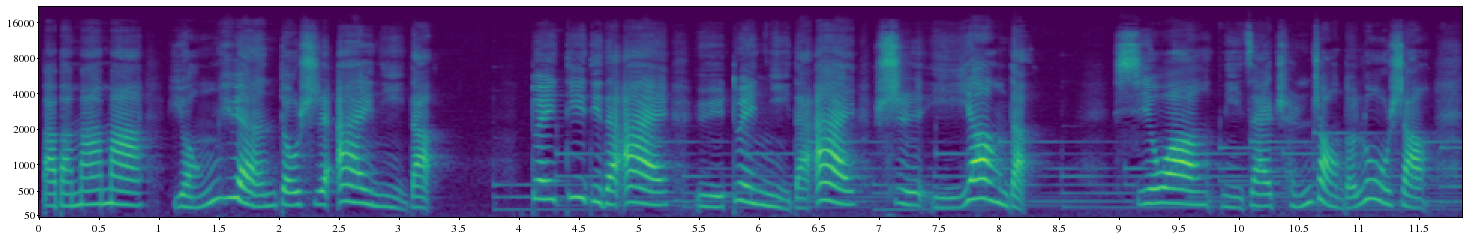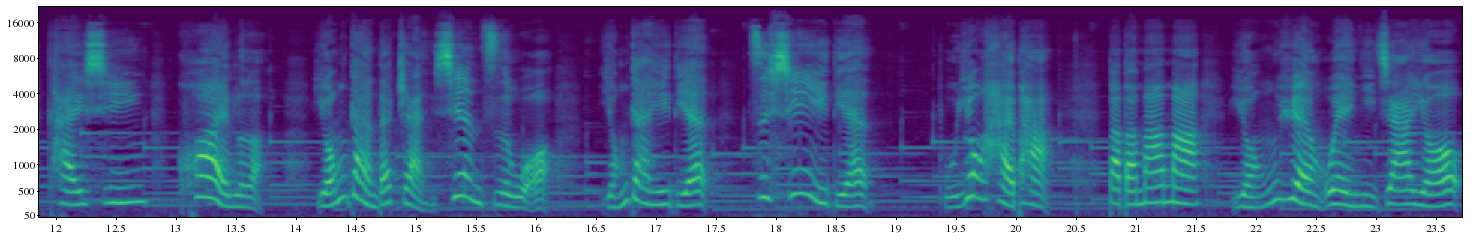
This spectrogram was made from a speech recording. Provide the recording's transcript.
爸爸妈妈永远都是爱你的，对弟弟的爱与对你的爱是一样的。希望你在成长的路上开心快乐，勇敢地展现自我，勇敢一点，自信一点。”不用害怕，爸爸妈妈永远为你加油。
